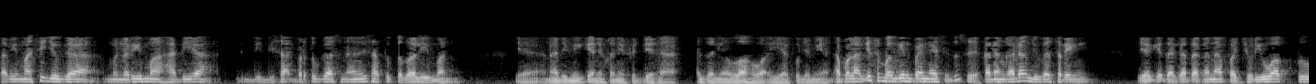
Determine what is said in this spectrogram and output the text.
tapi masih juga menerima hadiah di, di saat bertugas nanti satu kezaliman. Ya, nah demikian ikhwan fillah azani Allah wa iyyakum jami'an. Apalagi sebagian PNS itu kadang-kadang juga sering ya kita katakan apa curi waktu,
